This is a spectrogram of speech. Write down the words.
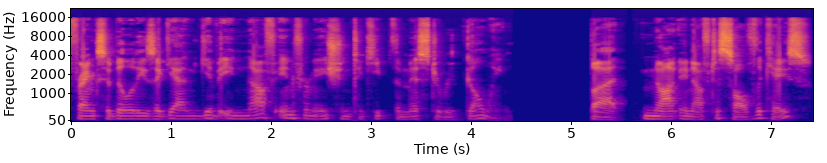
Frank's abilities, again, give enough information to keep the mystery going, but not enough to solve the case.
